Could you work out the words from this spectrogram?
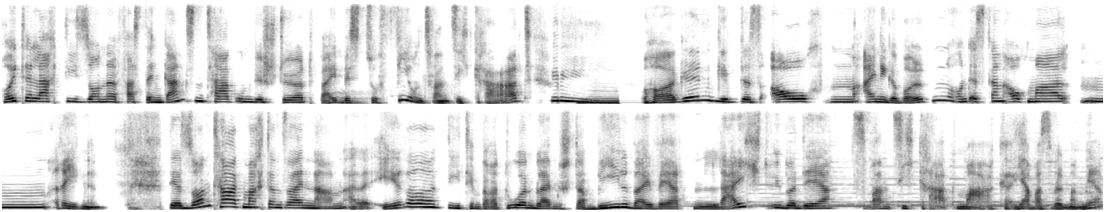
Heute lacht die Sonne fast den ganzen Tag ungestört bei oh. bis zu 24 Grad. Bibi. Morgen gibt es auch mh, hm, einige Wolken und es kann auch mal mh, hm, regnen. Der Sonntag macht dann seinen Namen alle Ehre. Die Temperaturen bleiben stabil bei Werten leicht über der 20 Grad Marke. Ja, was will man mehr?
